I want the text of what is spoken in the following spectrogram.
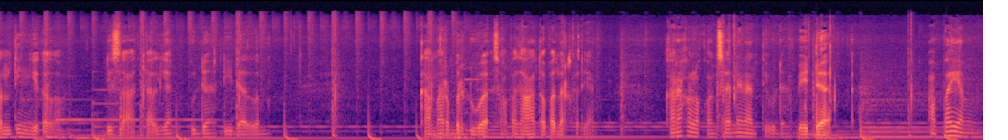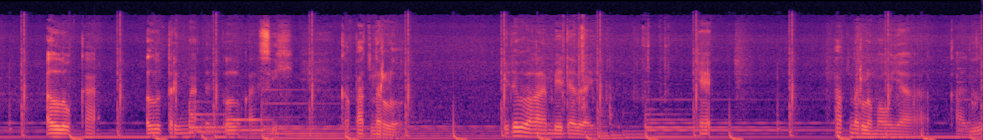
penting gitu loh di saat kalian udah di dalam kamar berdua sama pasangan atau partner kalian. Karena kalau konsennya nanti udah beda apa yang lo kak lo terima dan lo kasih ke partner lo itu bakalan beda bray. Kayak partner lo maunya kado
